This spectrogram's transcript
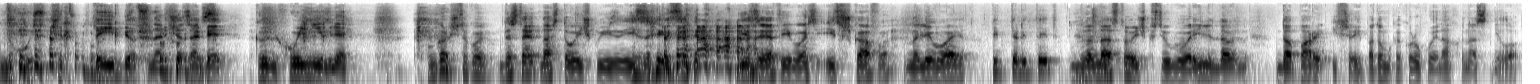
ну хуй, что-то доебется, наверное, сейчас опять какой-нибудь хуйни, блядь. Он, короче, такой, достает настоечку из, из, из, из этой, его, из шкафа, наливает. Настоечку все уговорили до, до пары, и все. И потом как рукой нахуй нас сняло.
